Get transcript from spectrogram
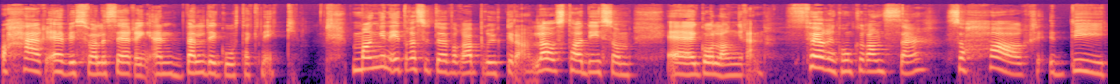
og her er visualisering en veldig god teknikk. Mange idrettsutøvere bruker det. La oss ta de som eh, går langrenn. Før en konkurranse så har de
